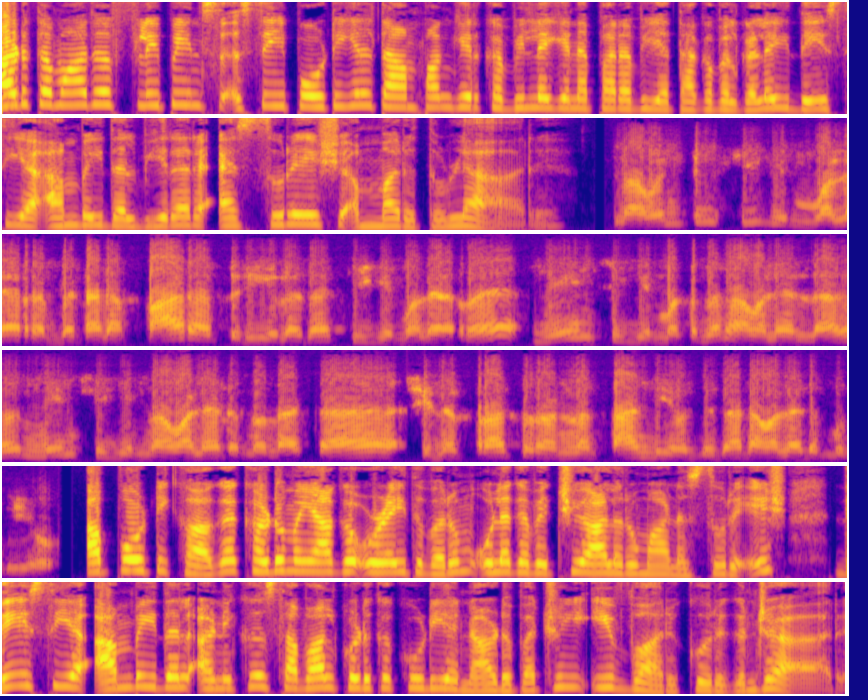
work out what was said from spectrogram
அடுத்த மாத பிலிப்பீன்ஸ் சி போட்டியில் தாம் பங்கேற்கவில்லை என பரவிய தகவல்களை தேசிய அம்பெய்தல் வீரர் எஸ். சுரேஷ் மறுத்துள்ளார். நான் வந்துட்டு சி கேம் விளையாடுறேன். பட் ஆனா பாரா பிரிவுல தான் சி கேம் விளையாடுறேன். மெயின் சி கேம் மட்டும் தான் நான் விளையாடல. அதாவது மெயின் சி கேம் நான் விளையாடணும்னாக்கா சில பிராத்துரன் எல்லாம் தாண்டி வந்து தான் நான் விளையாட முடியும். அப்போட்டிக்காக கடுமையாக உழைத்து வரும் உலக வெற்றியாளருமான சுரேஷ் தேசிய அம்பெய்தல் அணிக்கு சவால் கொடுக்கக்கூடிய நாடு பற்றி இவ்வாறு கூறுகின்றார்.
